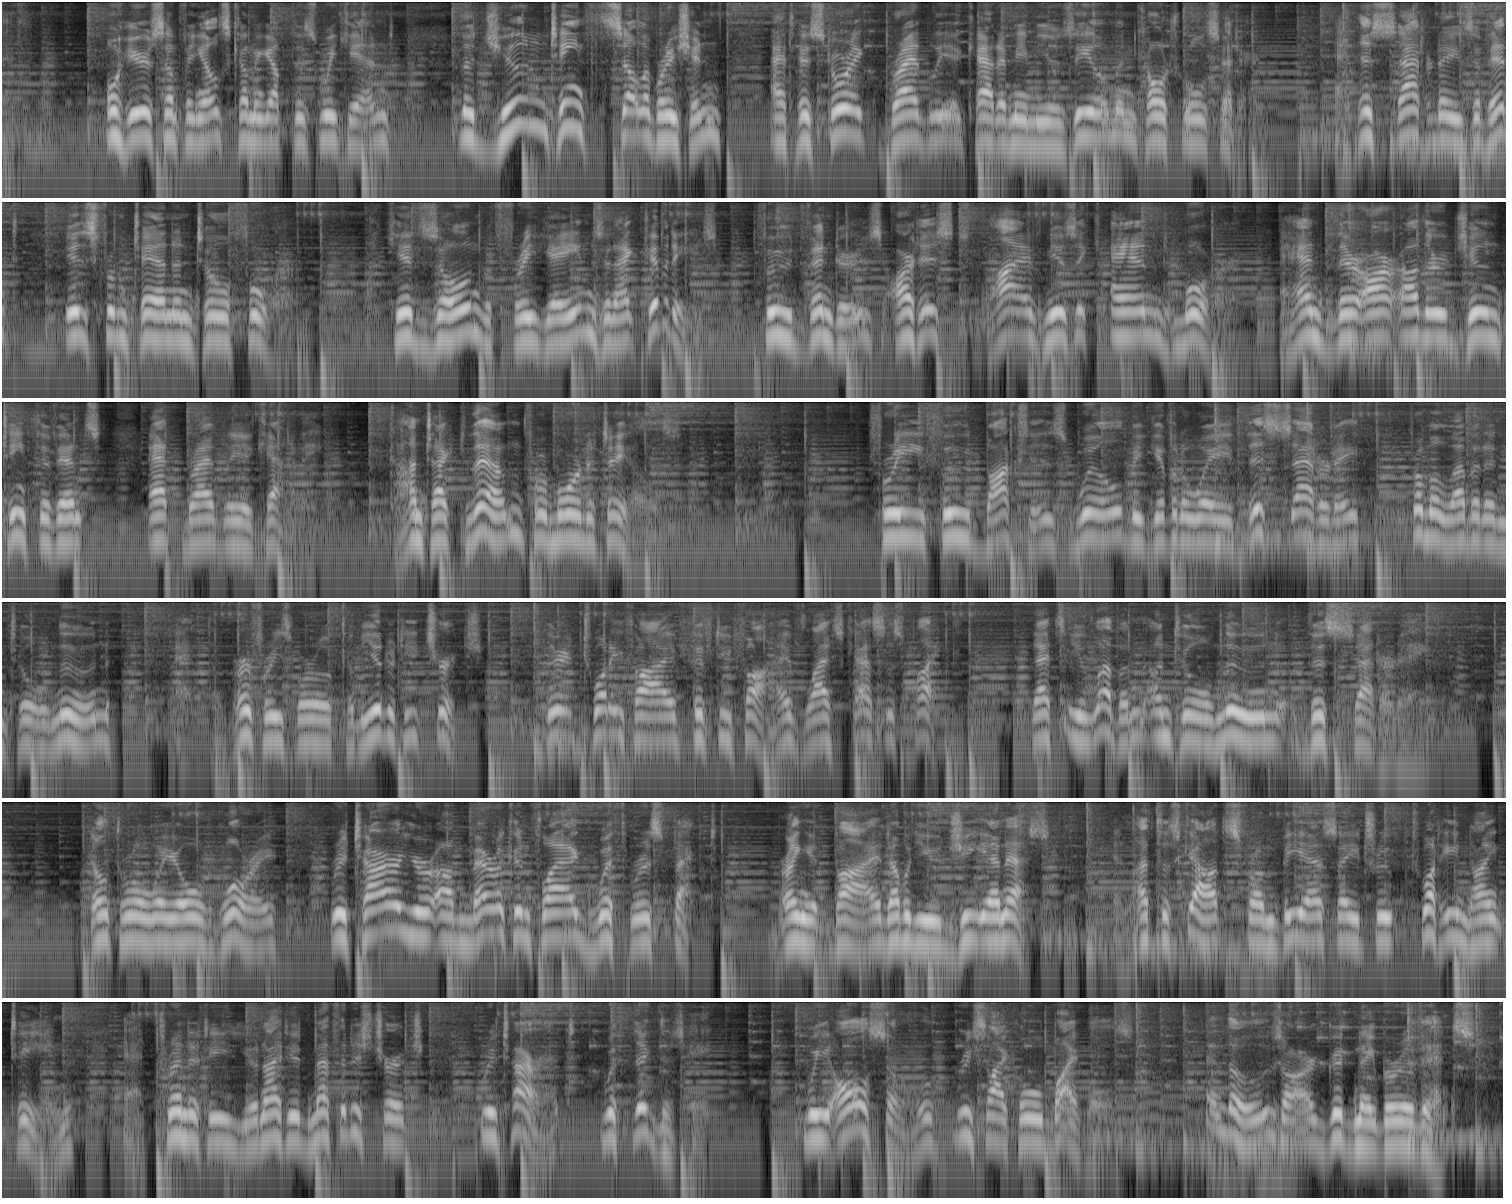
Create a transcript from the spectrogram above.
Oh, here's something else coming up this weekend the Juneteenth celebration at historic Bradley Academy Museum and Cultural Center. And this Saturday's event, is from 10 until 4. Kids zone with free games and activities, food vendors, artists, live music, and more. And there are other Juneteenth events at Bradley Academy. Contact them for more details. Free food boxes will be given away this Saturday from 11 until noon at the Murfreesboro Community Church. They're at 2555 Lascassas Pike. That's 11 until noon this Saturday. Don't throw away old glory. Retire your American flag with respect. Bring it by WGNS and let the Scouts from BSA Troop 2019 at Trinity United Methodist Church retire it with dignity. We also recycle Bibles, and those are good neighbor events.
